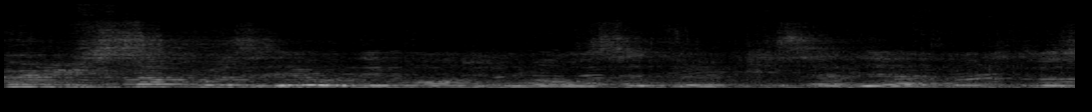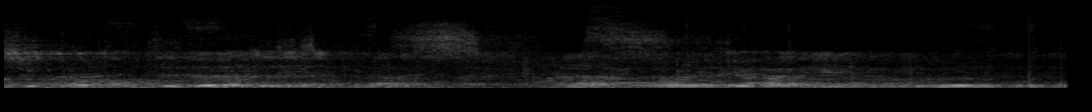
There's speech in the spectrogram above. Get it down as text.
venu s'imposer au dépens du numéro 7 Christian Diane qui doit se contenter de la deuxième place. L'As Eva Greenwood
